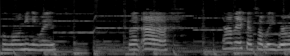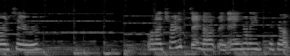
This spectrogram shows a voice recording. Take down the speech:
for long, anyways. But uh, now makeup probably ruined too. When I try to stand up and angrily pick up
